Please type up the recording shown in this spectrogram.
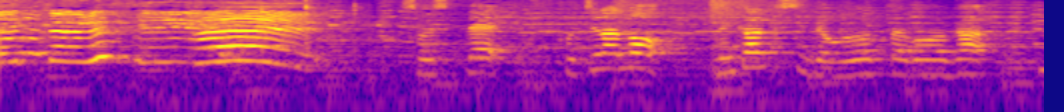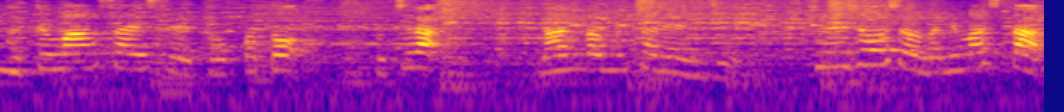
めっちゃ嬉しいそしてこちらの目隠しで踊った動画100万再生突破とこちらランダムチャレンジ急上昇になりました。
